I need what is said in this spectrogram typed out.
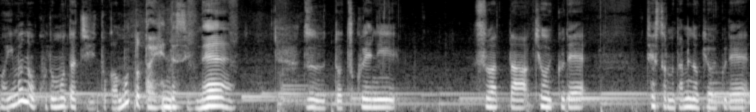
まあ、今の子供たちとかもっと大変ですよね。ずっと机に座った教育でテストのための教育で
